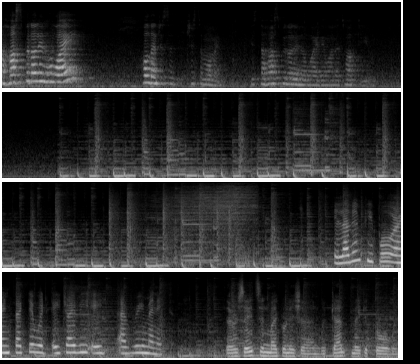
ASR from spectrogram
A hospital in Hawaii? Hold on just a, just a moment. It's the hospital in Hawaii. They want to talk to you. Eleven people are infected with HIV AIDS every minute. There's AIDS in Micronesia and we can't make it go away.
